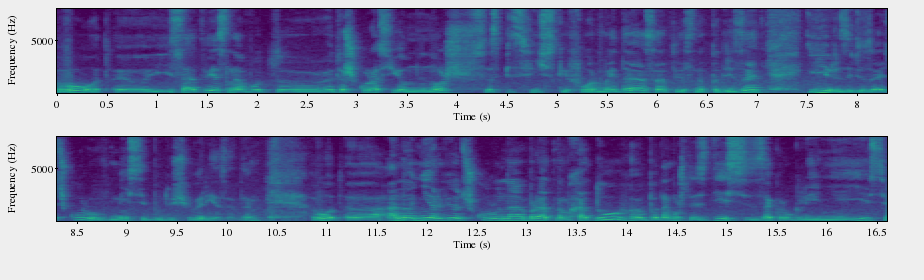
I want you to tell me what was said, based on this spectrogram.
Вот. Э, и, соответственно, вот э, это шкуросъемный нож со специфической формой, да, соответственно, подрезать и разрезать шкуру в месте будущего реза. Да. Вот. Э, оно не рвет шкуру на обратном ходу, потому что здесь закругление есть,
